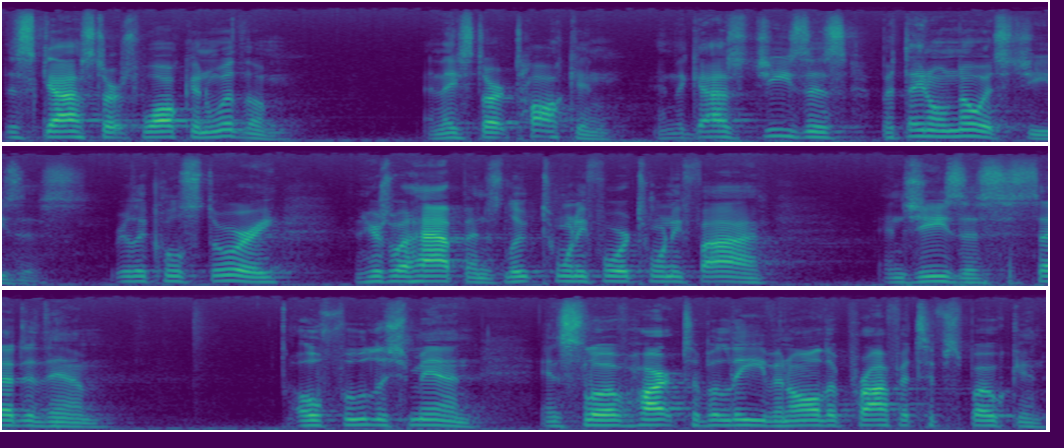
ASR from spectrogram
this guy starts walking with them. And they start talking. And the guy's Jesus, but they don't know it's Jesus. Really cool story. And here's what happens Luke 24 25. And Jesus said to them, O foolish men, and slow of heart to believe, and all the prophets have spoken.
